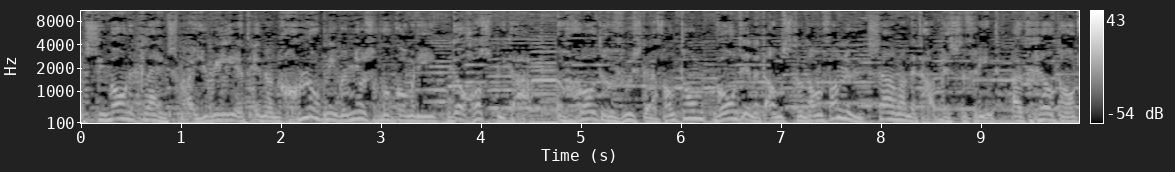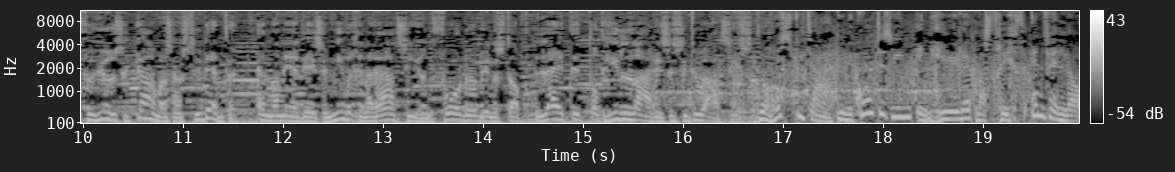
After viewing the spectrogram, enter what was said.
Simone Kleinsma jubileert in een gloednieuwe musicalcomedy De Hospita. Een grote revuester van toen woont in het Amsterdam van nu. Samen met haar beste vriend. Uit geldnood verhuren ze kamers aan studenten. En wanneer deze nieuwe generatie hun voordeur binnenstapt... leidt dit tot hilarische situaties. De Hospita. Binnenkort te zien in Heerlen, Maastricht en Venlo.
